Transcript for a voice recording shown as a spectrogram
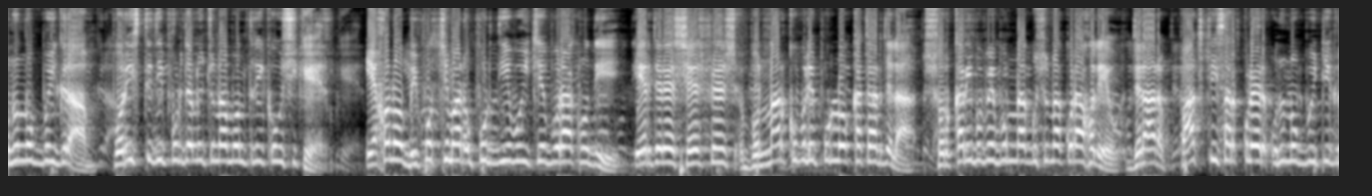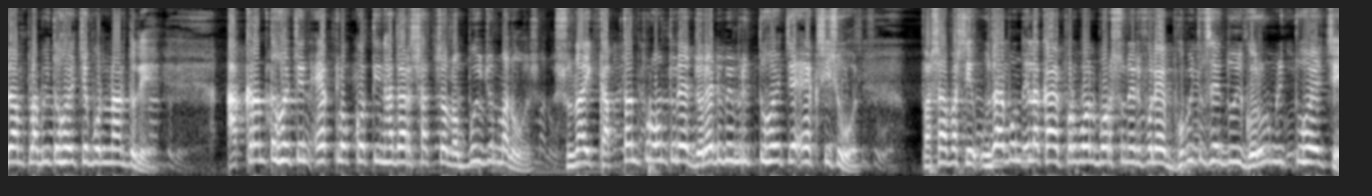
উননব্বই গ্রাম, পরিস্থিতি পর্যালোচনা মন্ত্রী কৌশিকের। এখনও বিপদসীমার উপর দিয়ে বইছে বরাক নদী। এর জেরে শেষ ফেস বন্যার কবলে পড়ল কাছাড় জেলা। সরকারিভাবে বন্যা ঘোষণা করা হলেও জেলার পাঁচটি সার্কুলের উননব্বইটি গ্রাম প্লাবিত হয়েছে বন্যার দলে আক্রান্ত হয়েছেন এক লক্ষ তিন হাজার সাতশো নব্বই জন মানুষ। সুনাই কাপ্তানপুর অঞ্চলে জলে ডুবে মৃত্যু হয়েছে এক শিশুর। পাশাপাশি উদয়বন্দ এলাকায় প্রবল বর্ষণের ফলে ভূমিধসে দুই গরুর মৃত্যু হয়েছে।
